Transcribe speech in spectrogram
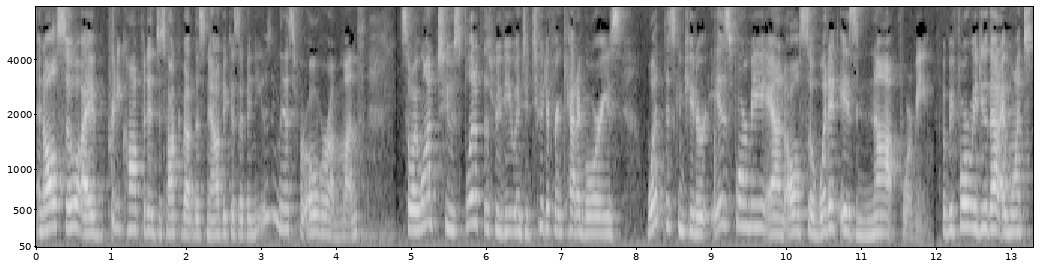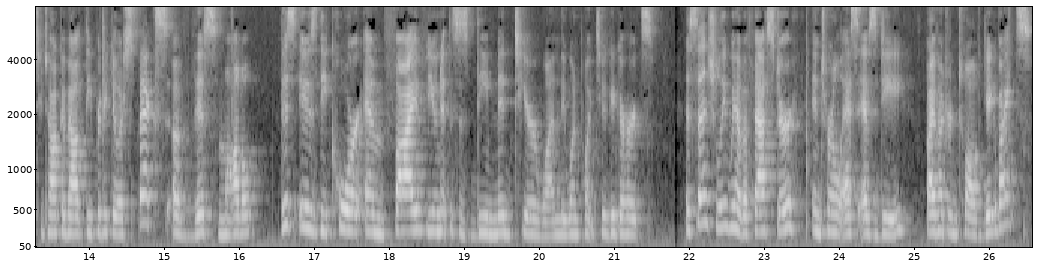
And also, I'm pretty confident to talk about this now because I've been using this for over a month. So I want to split up this review into two different categories what this computer is for me and also what it is not for me. But before we do that, I want to talk about the particular specs of this model. This is the Core M5 unit. This is the mid-tier one, the 1.2 gigahertz. Essentially, we have a faster internal SSD, 512 gigabytes,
